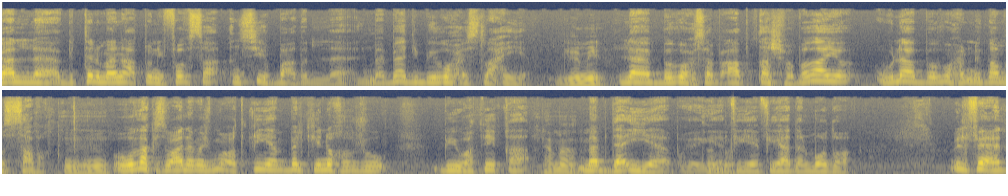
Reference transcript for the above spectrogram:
قال قلت لهم أنا اعطوني فرصة نصيغ بعض المبادئ بروح إصلاحية. جميل. لا بروح 17 فبراير ولا بروح النظام السابق. وركزوا على مجموعة قيم بلكي نخرجوا بوثيقة تمام. مبدئية تمام. في في هذا الموضوع. بالفعل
